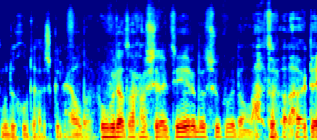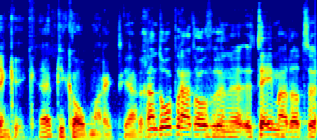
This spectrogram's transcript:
moeten een goed huis kunnen vinden. Helder. We dat dan gaan selecteren, dat zoeken we dan later wel uit, denk ik. Op die koopmarkt. Ja. We gaan doorpraten over een eh, thema dat eh,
